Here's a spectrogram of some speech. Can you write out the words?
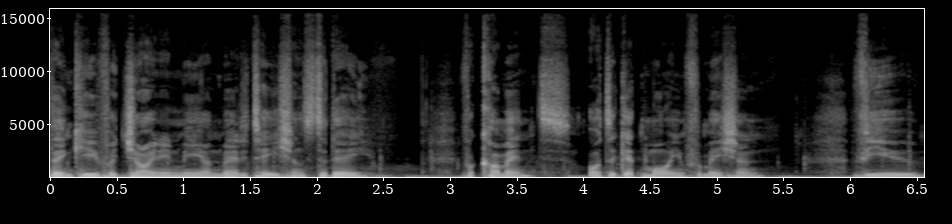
Thank you for joining me on Meditations today. For comments or to get more information, view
